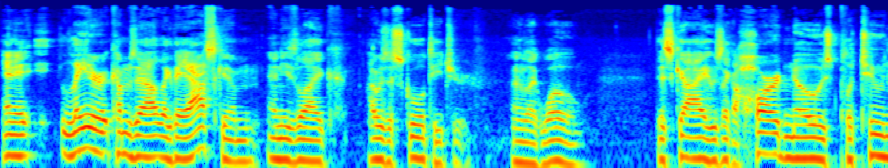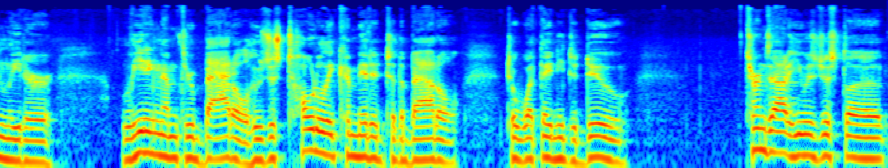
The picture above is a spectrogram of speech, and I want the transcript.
And it, later it comes out like they ask him, and he's like, "I was a school teacher." And they're like, "Whoa." This guy who's like a hard nosed platoon leader leading them through battle, who's just totally committed to the battle, to what they need to do. Turns out he was just a,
